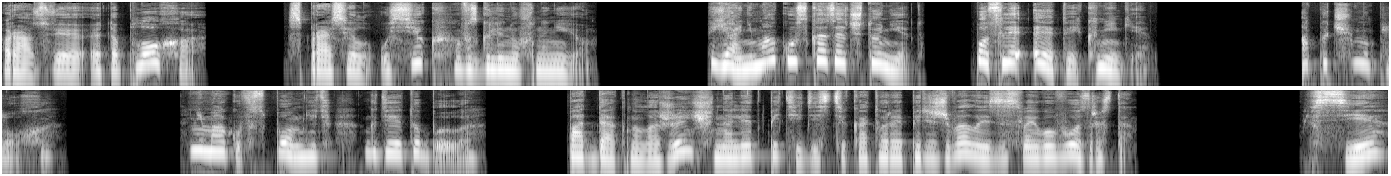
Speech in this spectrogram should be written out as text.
«Разве это плохо?» — спросил Усик, взглянув на нее. «Я не могу сказать, что нет. После этой книги». «А почему плохо?» «Не могу вспомнить, где это было». Поддакнула женщина лет пятидесяти, которая переживала из-за своего возраста. Все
